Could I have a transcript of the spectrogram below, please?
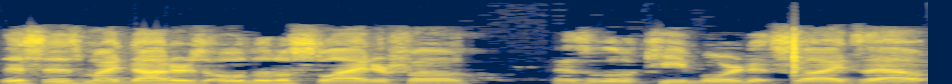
This is my daughter's old little slider phone. It has a little keyboard that slides out.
